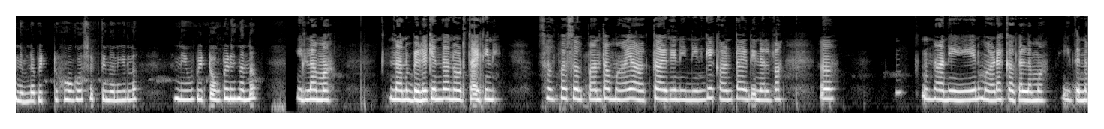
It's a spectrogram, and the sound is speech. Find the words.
ನಿಮ್ಮನ್ನ ಬಿಟ್ಟು ಹೋಗೋ ಶಕ್ತಿ ನನಗಿಲ್ಲ. ನೀವು ಬಿಟ್ಟು ಹೋಗ್ಬೇಡಿ ನನ್ನ. ಇಲ್ಲಮ್ಮ ನಾನು ಬೆಳಗ್ಗೆಯಿಂದ ನೋಡ್ತಾ ಇದ್ದೀನಿ. ಸ್ವಲ್ಪ ಸ್ವಲ್ಪ ಅಂತ ಮಾಯ ಆಗ್ತಾ ಇದ್ದೀನಿ. ನಿನಗೆ ಕಾಣ್ತಾ ಇದ್ದೀನಲ್ವಾ? ನಾನು ಏನು ಮಾಡೋಕ್ಕಾಗಲ್ಲಮ್ಮ ಇದನ್ನ?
